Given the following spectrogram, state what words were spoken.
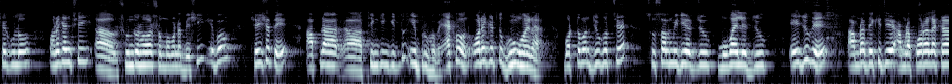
সেগুলো অনেকাংশেই সুন্দর হওয়ার সম্ভাবনা বেশি এবং সেই সাথে আপনার থিঙ্কিং কিন্তু ইমপ্রুভ হবে। এখন অনেকের তো ঘুম হয় না। বর্তমান যুগ হচ্ছে সোশ্যাল মিডিয়ার যুগ মোবাইলের যুগ। এই যুগে আমরা দেখি যে আমরা পড়ালেখা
